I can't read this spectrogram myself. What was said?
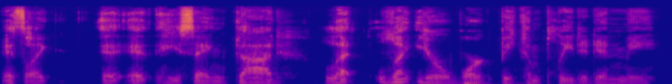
It's like it, it, he's saying, God, let, let your work be completed in me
